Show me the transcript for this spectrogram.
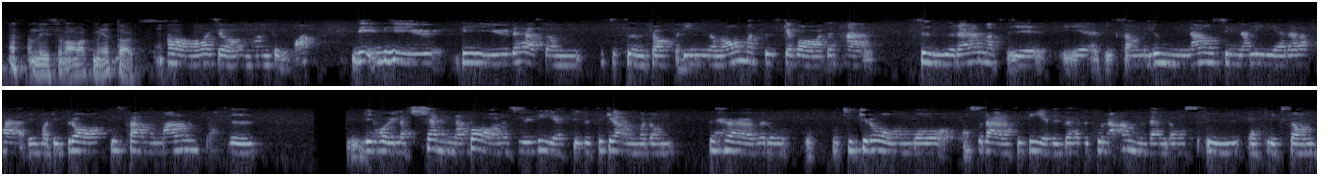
Ni som har varit med ett tag. Ja, vad gör man då? Det, det, är ju, det är ju det här som Josefin pratade innan om, att vi ska vara den här fyren, att vi är liksom lugna och signalerar att här, vi har det bra tillsammans, att vi vi har ju lärt känna barnen så vi vet ju lite grann vad de behöver och, och, och, tycker om och, och sådär. Att det är det vi behöver kunna använda oss i ett liksom,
